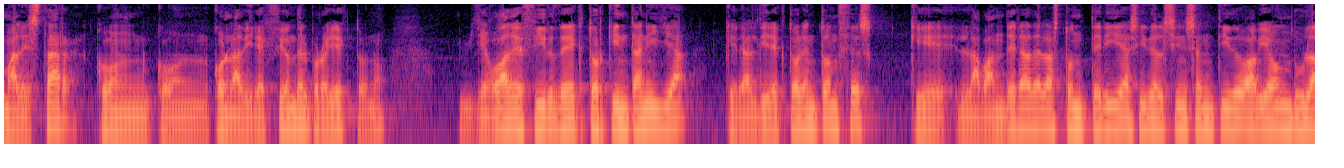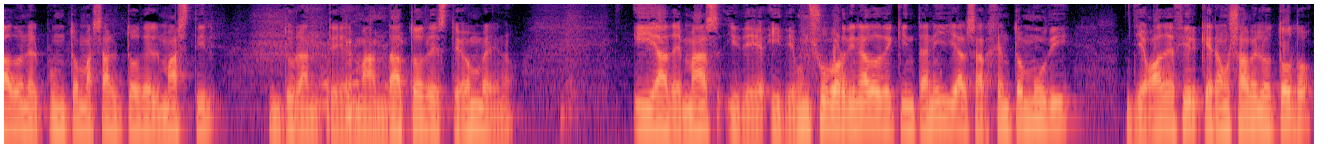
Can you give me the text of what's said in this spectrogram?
malestar con, con, con, la dirección del proyecto. ¿no? Llegó a decir de Héctor Quintanilla, que era el director entonces, que la bandera de las tonterías y del sinsentido había ondulado en el punto más alto del mástil durante el mandato de este hombre. ¿no? y además, y de, un subordinado de Quintanilla, el sargento Moody, llegó a decir que era un sabelo todo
